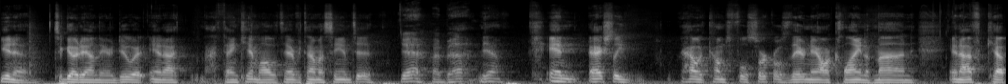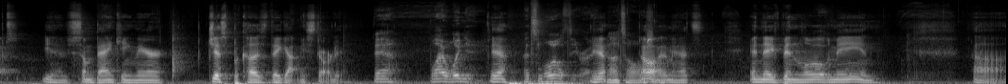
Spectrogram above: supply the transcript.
you know, to go down there and do it. And I, I thank him all the time, every time I see him too. Yeah, I bet. Yeah. And actually, how it comes full circles. They're now a client of mine, and I've kept you know some banking there just because they got me started. Yeah. Why wouldn't you? Yeah. That's loyalty, right? Yeah, That's awesome. Oh, I mean that's, and they've been loyal to me, and uh,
